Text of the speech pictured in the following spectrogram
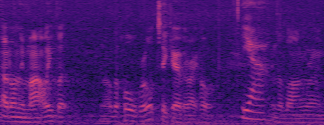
not only Maui, but you know, the whole world together, I hope yeah in the long run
